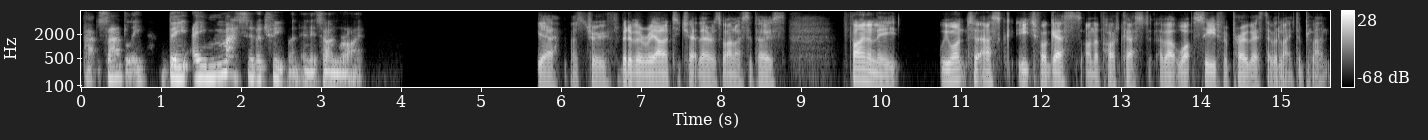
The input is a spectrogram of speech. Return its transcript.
perhaps sadly, be a massive achievement in its own right. Yeah, that's true. A bit of a reality check there as well, I suppose. Finally, we want to ask each of our guests on the podcast about what seed for progress they would like to plant.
